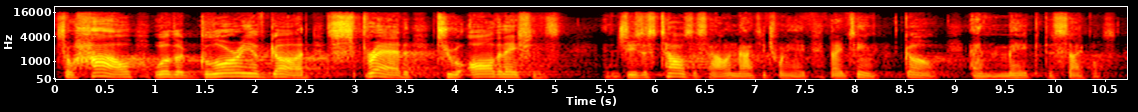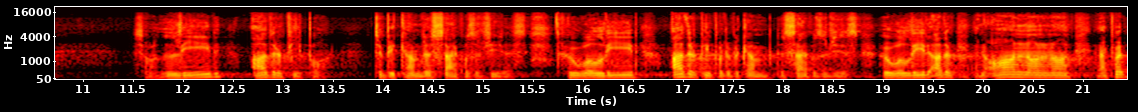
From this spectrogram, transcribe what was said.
So, how will the glory of God spread to all the nations? And Jesus tells us how in Matthew 28 19. Go and make disciples. So, lead other people to become disciples of Jesus, who will lead other people to become disciples of Jesus, who will lead other, and on and on and on. And I put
